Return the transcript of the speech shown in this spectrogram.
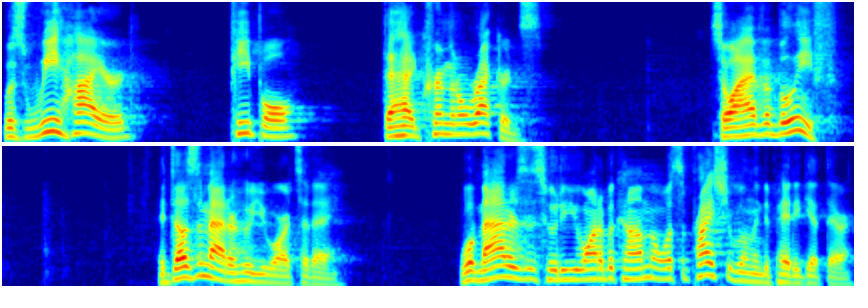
was we hired people that had criminal records. So I have a belief. It doesn't matter who you are today. What matters is who do you want to become and what's the price you're willing to pay to get there.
